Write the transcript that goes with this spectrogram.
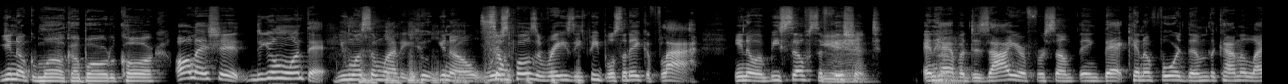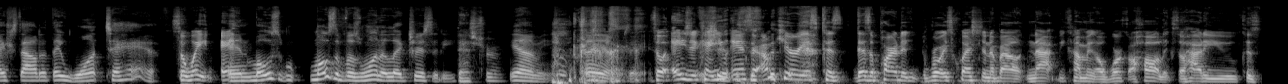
You know, come on, can I borrow the car? All that shit. You don't want that. You want somebody who, you know, we're So- supposed to raise these people so they could fly, you know, and be self sufficient and have a desire for something that can afford them the kind of lifestyle that they want to have. So wait, and most most of us want electricity. That's true. Yeah, I mean, I know I'm saying. So Asia, can you answer? I'm curious because there's a part of Roy's question about not becoming a workaholic. So how do you? Because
